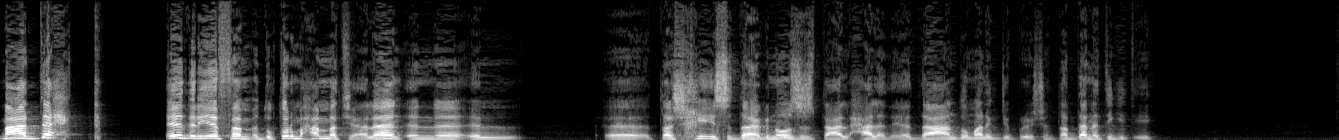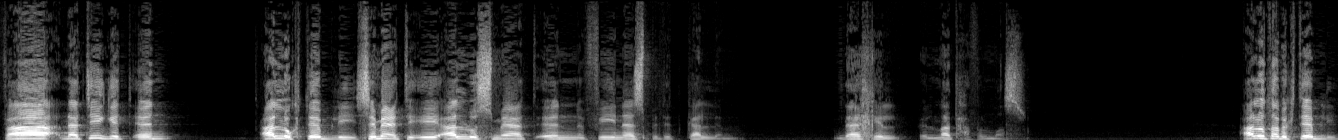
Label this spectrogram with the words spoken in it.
مع الضحك. قدر يفهم الدكتور محمد شعلان إن ال- آه، تشخيص ال diagnosis بتاع الحالة دي ده عنده manic depression طب ده نتيجة إيه؟ فنتيجة إن قال له اكتب لي سمعت إيه؟ قال له سمعت إن في ناس بتتكلم داخل المتحف المصري. قال له طب اكتب لي.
